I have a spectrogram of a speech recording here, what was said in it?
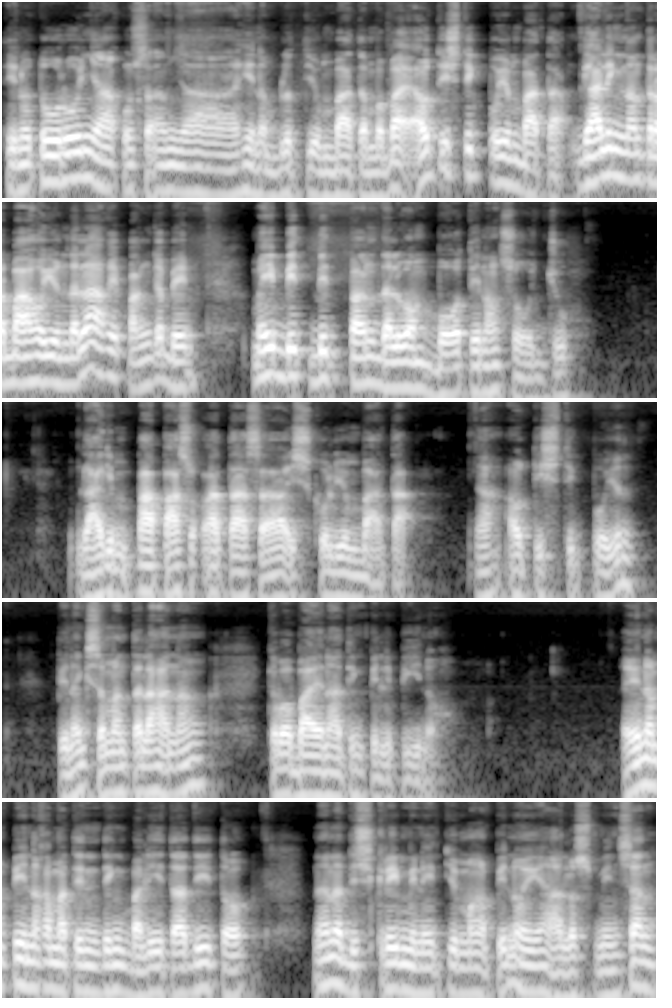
tinuturo niya kung saan niya hinablot yung batang babae. Autistic po yung bata. Galing ng trabaho yung lalaki, panggabi, may bit-bit pang dalawang bote ng soju. Laging papasok ata sa school yung bata. Ha? Autistic po yun. Pinagsamantalahan ng kababayan nating Pilipino. Ayun ang pinakamatinding balita dito na na-discriminate yung mga Pinoy halos minsan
